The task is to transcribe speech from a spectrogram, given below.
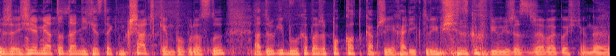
że Ziemia to dla nich jest takim krzaczkiem po prostu, a drugi był chyba, że po kotka przyjechali, który im się zgubił i że z drzewa go ściągają.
